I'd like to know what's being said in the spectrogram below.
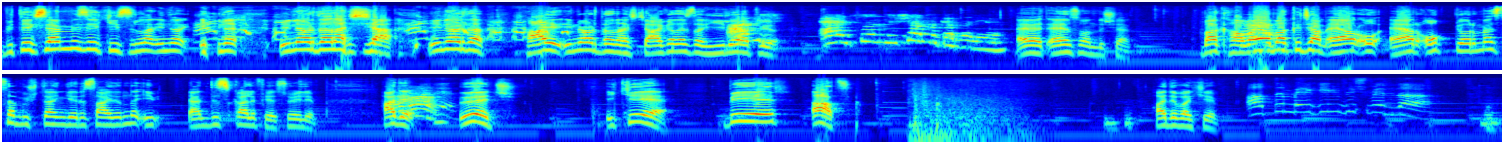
Bir tek sen mi zekisin lan? İn, or- in, in oradan aşağı. İn oradan. Hayır, in oradan aşağı. Arkadaşlar hile yapıyor. En son düşen mi kazanıyor? Evet en son düşen. Bak havaya bakacağım. Eğer o eğer ok görmezsem 3'ten geri saydığımda yani diskalifiye söyleyeyim. Hadi 3 2 1 at. Hadi bakayım. Attım.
